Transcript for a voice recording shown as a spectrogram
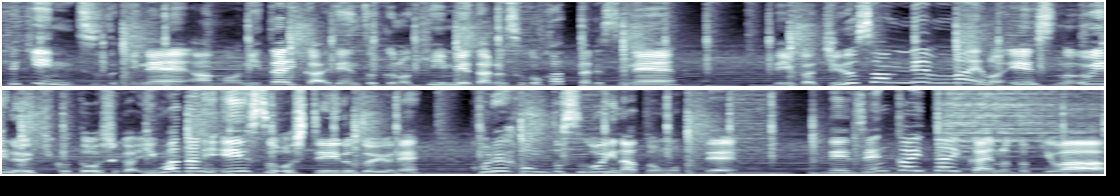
北京に続きねあの2大会連続の金メダルすごかったですね。っていうか13年前のエースの上野由岐子投手がいまだにエースをしているというねこれほんとすごいなと思って。で前回大会の時は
